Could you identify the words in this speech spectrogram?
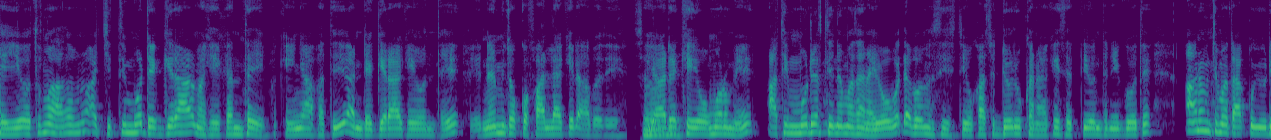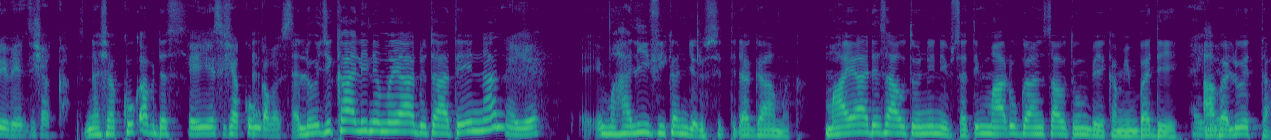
Eeyyootuma haasofnu achitti immoo deggeraa makee kan ta'e fakkeenyaaf ati deggeraa kee yoon ta'e namni tokko faallaa kee dhaabate yaada kee yoo morme ati immoo daftee nama sana yoo dhabamsiiste yookaas iddoo dukkanaa keessatti wanti ni goote anumti mataa akkooyyuu deebiinsi shakka. Na shakkuu qabdas. Eeyyeessi shakkuun qabas. Loojikaalii nama yaadu taateenyaan maaliifii kan jedhu sitti dhaga'ama. Maa yaada isaa utuu hin ibsatin maa dhugaan isaa utuu hin beekamin badee abaluu'etta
